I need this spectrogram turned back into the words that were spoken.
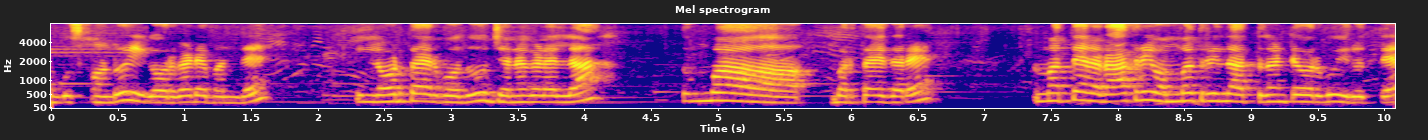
ಮುಗಿಸ್ಕೊಂಡು ಈಗ ಹೊರಗಡೆ ಬಂದೆ. ಇಲ್ಲಿ ನೋಡ್ತಾ ಇರ್ಬೋದು, ಜನಗಳೆಲ್ಲ ತುಂಬ ಬರ್ತಾ ಇದ್ದಾರೆ. ಮತ್ತೆ ರಾತ್ರಿ ಒಂಬತ್ತರಿಂದ ಹತ್ತು ಗಂಟೆವರೆಗೂ ಇರುತ್ತೆ.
